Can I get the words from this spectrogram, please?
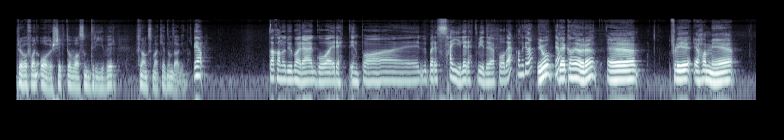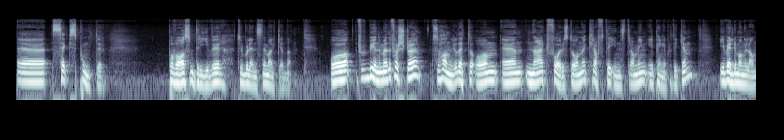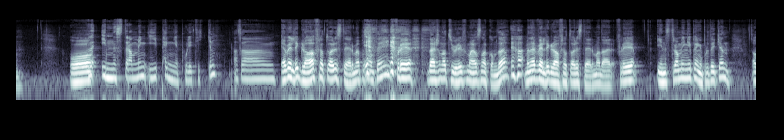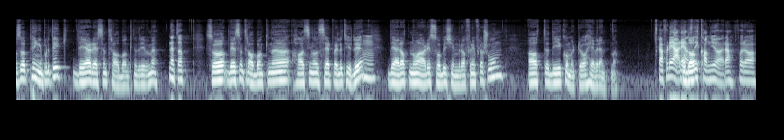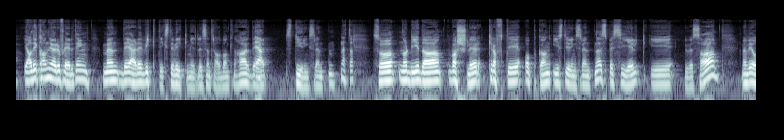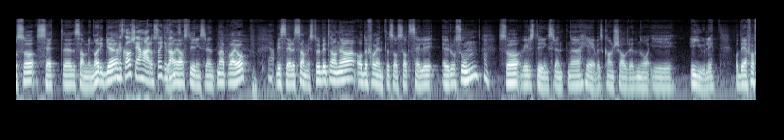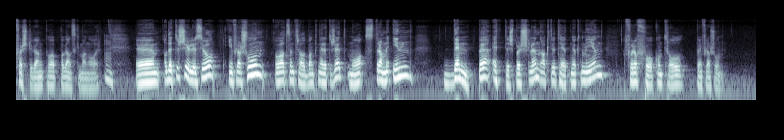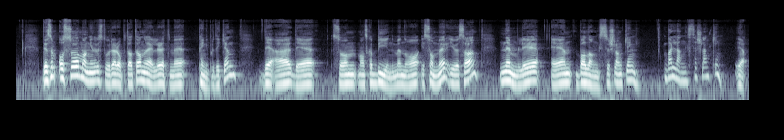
prøve å få en oversikt over hva som driver finansmarkedet om dagen. Ja. Da kan jo du bare gå rett inn på eh, Bare seile rett videre på det, kan du ikke det? Jo, ja. det kan jeg gjøre. Eh, fordi jeg har med eh, seks punkter på hva som driver turbulensen i markedene. Og For å begynne med det første, så handler jo dette om en nært forestående kraftig innstramming i pengepolitikken i veldig mange land. Og Innstramming i pengepolitikken? Altså Jeg er veldig glad for at du arresterer meg på sånne ting. ja. fordi det er så naturlig for meg å snakke om det. Ja. Men jeg er veldig glad for at du arresterer meg der. Fordi innstramming i pengepolitikken Altså, pengepolitikk, det er det sentralbankene driver med. Nettopp. Så det sentralbankene har signalisert veldig tydelig, mm. Det er at nå er de så bekymra for inflasjon at de kommer til å heve rentene. Ja, for det er det eneste de kan gjøre for å Ja, de kan gjøre flere ting, men det er det viktigste virkemidlet sentralbankene har. Det er styringsrenten. Nettopp. Så når de da varsler kraftig oppgang i styringsrentene, spesielt i USA, men vi har også sett eh, det samme i Norge For Det skal skje her også, ikke sant? Ja, ja styringsrentene er på vei opp. Ja. Vi ser det samme i Storbritannia, og det forventes også at selv i eurosonen mm. så vil styringsrentene heves kanskje allerede nå i, i, juli. Og det er for første gang på, på ganske mange år. Mm. Uh, og dette skyldes jo inflasjon, og at sentralbankene rett og slett må stramme inn, dempe etterspørselen og aktiviteten i økonomien for å få kontroll på inflasjonen. Det som også mange investorer er opptatt av når det gjelder dette med pengepolitikken, det er det som man skal begynne med nå i sommer i USA, nemlig en balanseslanking. Balanseslanking? Ja.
